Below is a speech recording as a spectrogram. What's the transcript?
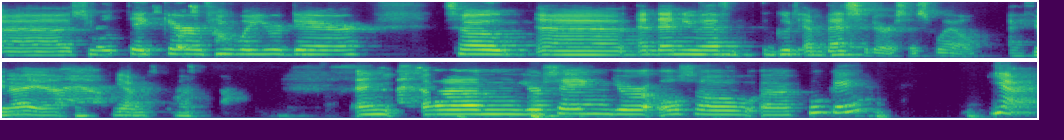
uh, she will take care of you when you're there. So, uh, and then you have good ambassadors as well. I think. Yeah, yeah. yeah. And um, you're saying you're also uh, cooking? Yeah.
